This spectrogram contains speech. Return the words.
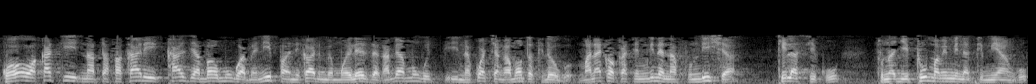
kwa hiyo wakati natafakari kazi ambayo mungu amenipa nikawa nimemweleza kaambia mungu inakuwa changamoto kidogo. Maanake wakati mwingine nafundisha kila siku tunajituma mimi na timu yangu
